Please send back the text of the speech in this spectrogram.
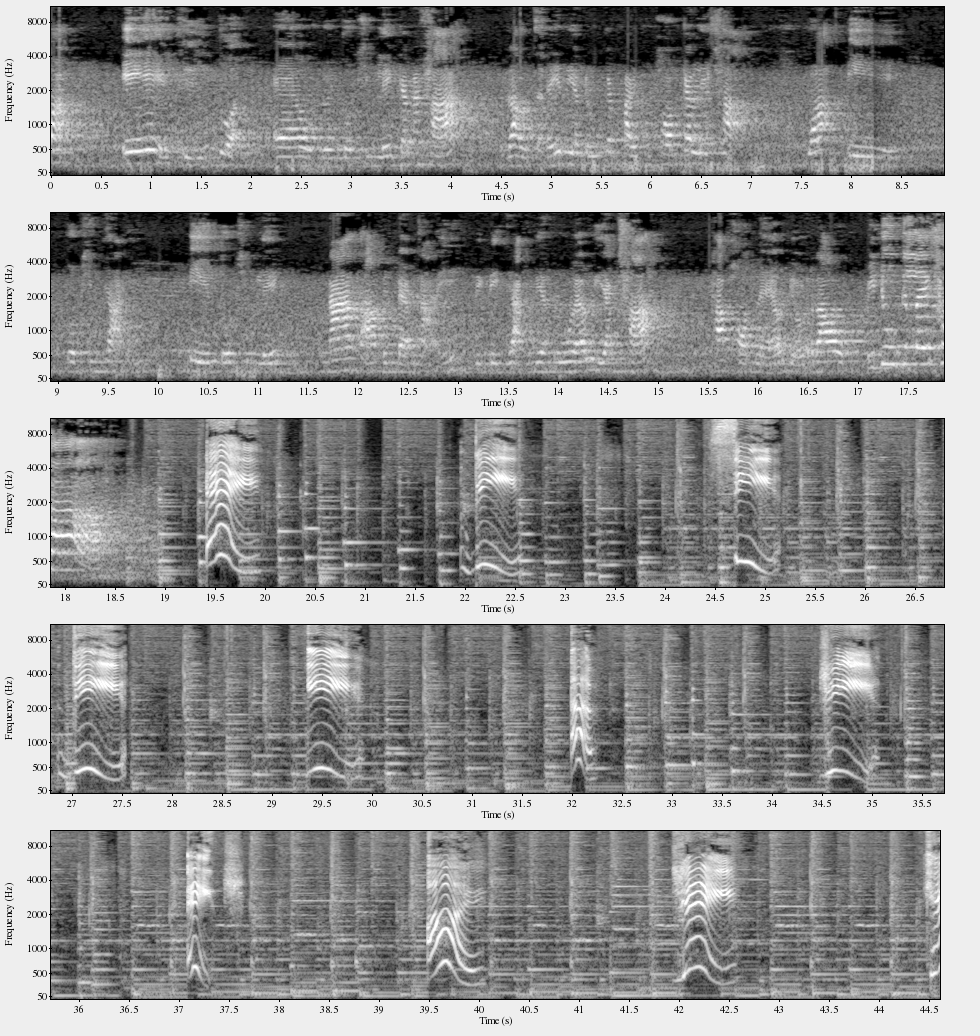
A ถึงตัว L โดยตัวพิมพ์เล็กกันนะคะ เราจะได้เรียนรู้กันไปพร้อมๆกันเลยค่ะ ว่า A ตัวพิมพ์ใหญ่ A ตัวพิมพ์เล็ก หน้าตาเป็นแบบไหน เด็กๆอยากเรียนรู้แล้วหรือยังคะ ถ้าพร้อมแล้วเดี๋ยวเราไปดูกันเลยค่ะ A B H I J K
